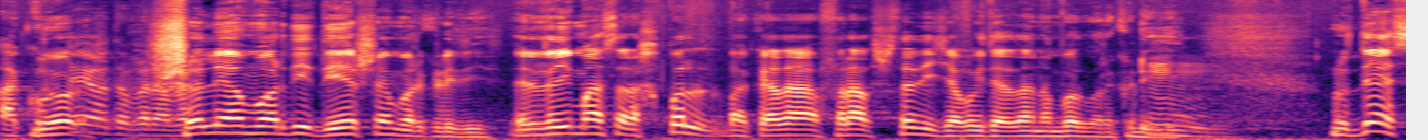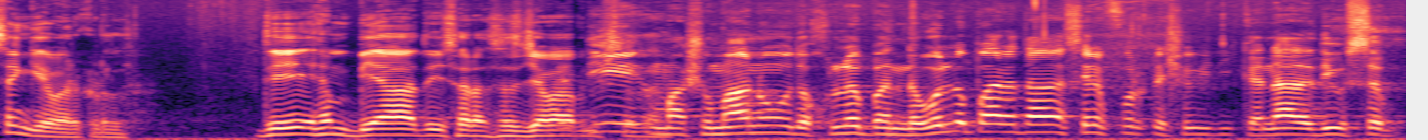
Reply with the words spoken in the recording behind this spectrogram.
اکوټه او ته برابر شل هم ور دي 10 هم ور کړی دي ما سره خپل بقایا افراد شته دي چې هغه ته دا نمبر ور کړی دي نو دا څنګه ورکړل دی هم بیا دوی سره څه جواب نشته دی ماشومانو د خله بندول لپاره دا صرف ورکړ شوی دی کنه دی وسب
